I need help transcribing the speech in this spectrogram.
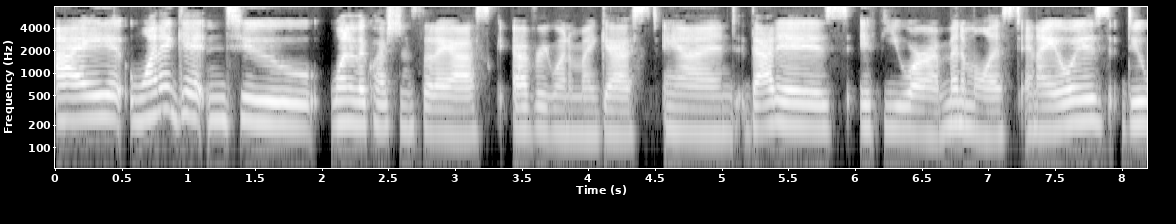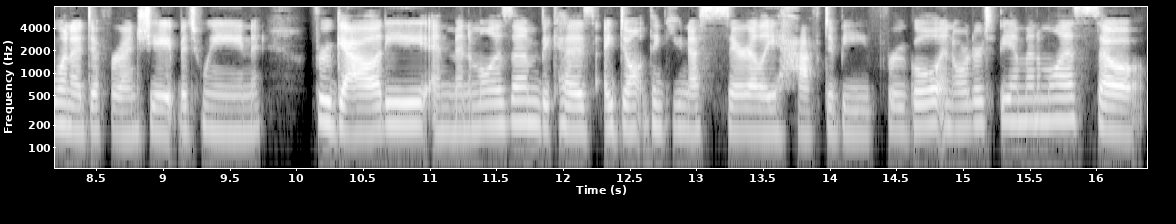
I want to get into one of the questions that I ask every one of my guests, and that is if you are a minimalist. And I always do want to differentiate between frugality and minimalism because I don't think you necessarily have to be frugal in order to be a minimalist. So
